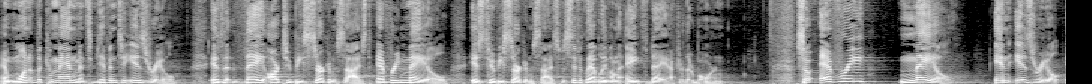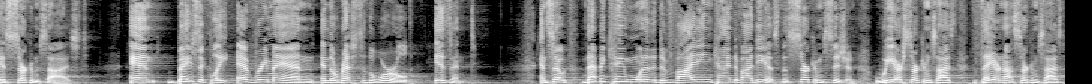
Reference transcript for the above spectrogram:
And one of the commandments given to Israel is that they are to be circumcised. Every male is to be circumcised, specifically, I believe, on the eighth day after they're born. So, every male in Israel is circumcised. And basically, every man in the rest of the world isn't. And so that became one of the dividing kind of ideas, the circumcision. We are circumcised, they are not circumcised.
